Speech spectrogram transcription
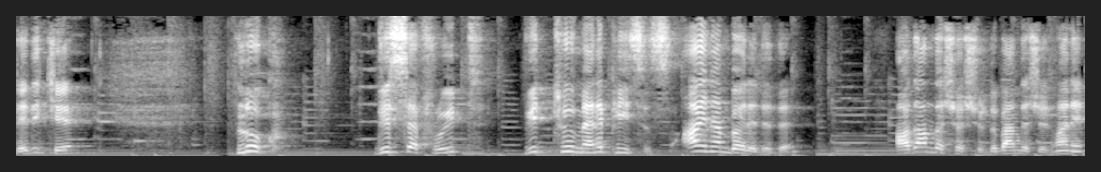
Dedi ki Look this is a fruit with too many pieces. Aynen böyle dedi. Adam da şaşırdı ben de şaşırdım. Hani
